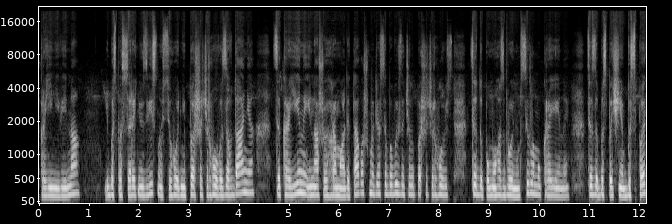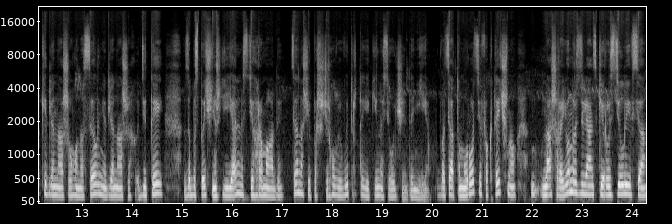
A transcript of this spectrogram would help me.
в країні війна. І безпосередньо, звісно, сьогодні першочергове завдання це країни і нашої громади. Також ми для себе визначили першочерговість це допомога Збройним силам України, це забезпечення безпеки для нашого населення, для наших дітей, забезпечення ж діяльності громади. Це наші першочергові витрати, які на сьогоднішній день є. У 2020 році фактично наш район Розділянський розділився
